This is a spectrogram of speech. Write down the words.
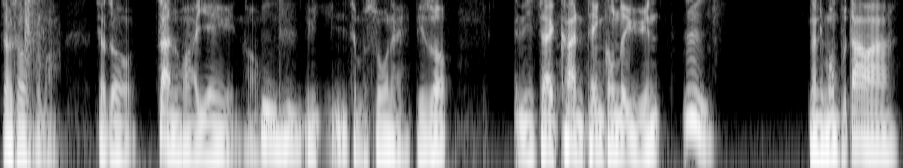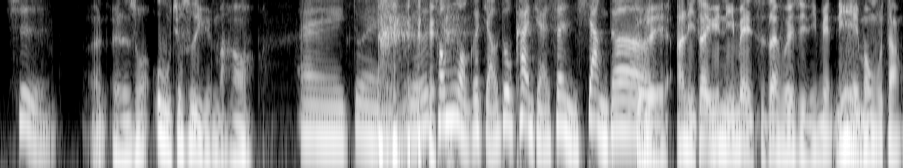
叫做什么？叫做。战华烟云哦，你你怎么说呢？比如说你在看天空的云，嗯，那你摸不到啊。是，呃，有人说雾就是云嘛，哈，哎，对，有的从某个角度看起来是很像的。对啊，你在云里面是在飞机里面，你也摸不到。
